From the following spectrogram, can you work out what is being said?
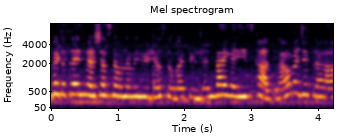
भेटत राहील मी अशाच नवनवीन व्हिडिओसोबत टिल देन बाय गाईज खात राहा मजेत राहा.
